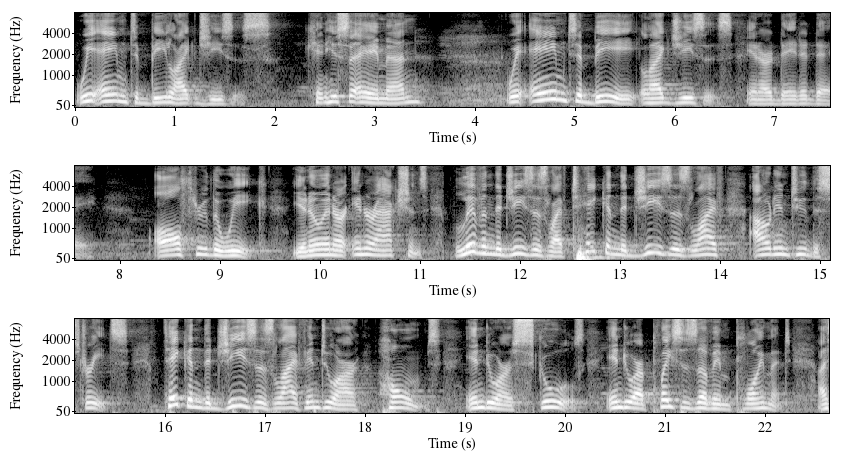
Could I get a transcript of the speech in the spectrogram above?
We aim to be like Jesus. Can you say amen? We aim to be like Jesus in our day to day, all through the week, you know, in our interactions, living the Jesus life, taking the Jesus life out into the streets taken the Jesus life into our homes, into our schools, into our places of employment. I,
